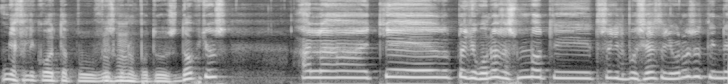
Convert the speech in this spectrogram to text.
μια φιλικότητα που βρίσκουν από τους ντόπιους, αλλά και το γεγονός ας πούμε ότι τους έχει εντυπωσιάσει το γεγονός ότι είναι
